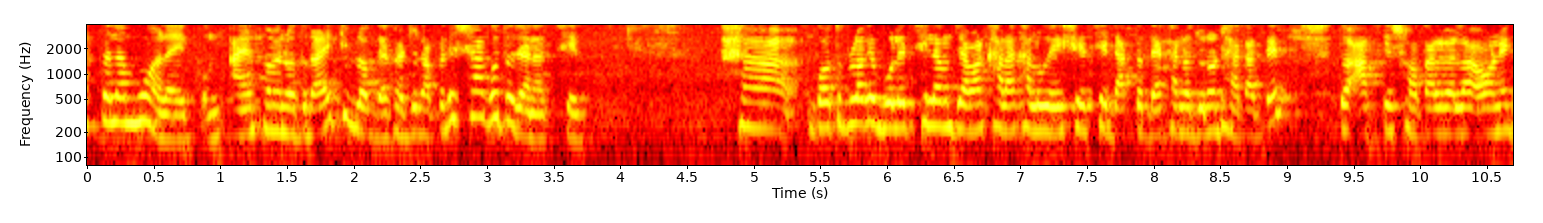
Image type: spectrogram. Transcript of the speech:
আসসালামু আলাইকুম। আয়াসমামের নতুন আরেকটি ব্লগ দেখার জন্য আপনাদের স্বাগত জানাচ্ছি। হ্যাঁ গত ব্লগে বলেছিলাম যে আমার খালা খালু এসেছে ডাক্তার দেখানোর জন্য ঢাকাতে। তো আজকে সকালবেলা অনেক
